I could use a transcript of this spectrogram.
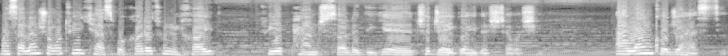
مثلا شما توی کسب و کارتون می‌خواید توی پنج سال دیگه چه جایگاهی داشته باشید؟ الان کجا هستید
